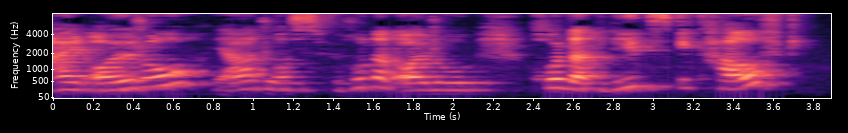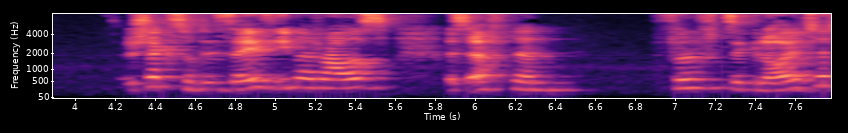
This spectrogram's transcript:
1 Euro, ja, du hast für 100 Euro 100 Leads gekauft schickst du die Sales-E-Mail raus, es öffnen 50 Leute,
